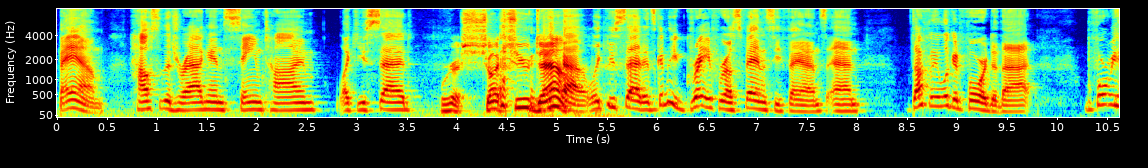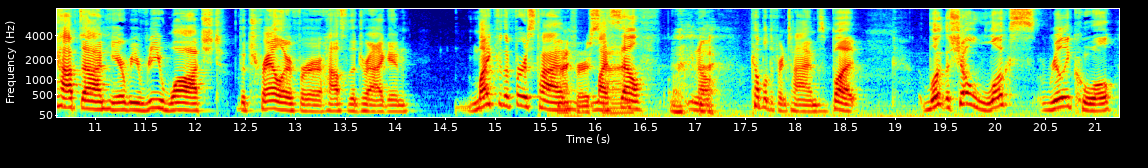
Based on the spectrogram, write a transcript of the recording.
bam, House of the Dragon, same time, like you said." We're gonna shut you down. Yeah, like you said, it's gonna be great for us fantasy fans, and definitely looking forward to that. Before we hopped on here, we rewatched the trailer for House of the Dragon. Mike for the first time, My first time. myself, you know, a couple different times, but look, the show looks really cool.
